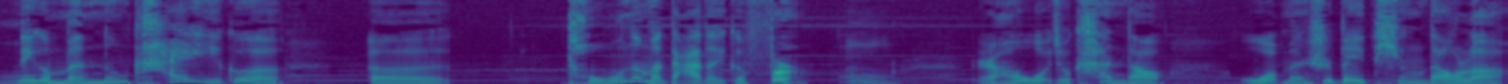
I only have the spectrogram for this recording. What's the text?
嗯那个门能开一个呃头那么大的一个缝儿。嗯然后我就看到我们是被停到了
